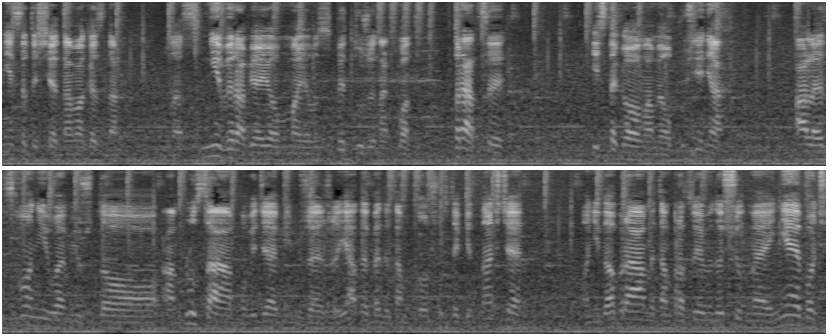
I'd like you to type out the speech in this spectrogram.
Niestety się na magazynach u nas nie wyrabiają, mają zbyt duży nakład pracy i z tego mamy opóźnienia. Ale dzwoniłem już do Amplusa, powiedziałem im, że, że jadę, będę tam około 6.15. Oni dobra, my tam pracujemy do 7. Nie, bo, ci,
